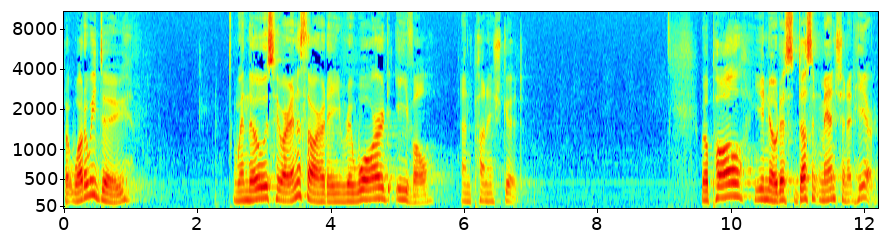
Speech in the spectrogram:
But what do we do when those who are in authority reward evil and punish good? Well, Paul, you notice, doesn't mention it here.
